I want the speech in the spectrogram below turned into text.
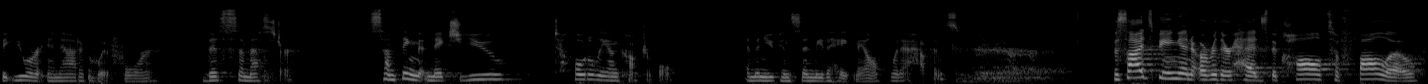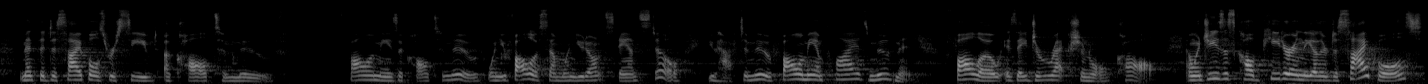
that you are inadequate for this semester, something that makes you totally uncomfortable. And then you can send me the hate mail when it happens. Besides being in over their heads, the call to follow meant the disciples received a call to move. Follow me is a call to move. When you follow someone, you don't stand still. You have to move. Follow me implies movement. Follow is a directional call. And when Jesus called Peter and the other disciples,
